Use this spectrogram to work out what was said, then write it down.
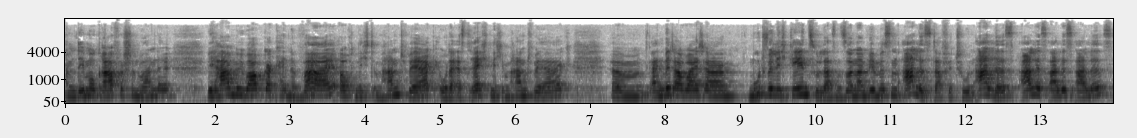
im demografischen Wandel. Wir haben überhaupt gar keine Wahl, auch nicht im Handwerk oder erst recht nicht im Handwerk, ähm, einen Mitarbeiter mutwillig gehen zu lassen, sondern wir müssen alles dafür tun, alles, alles, alles, alles,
